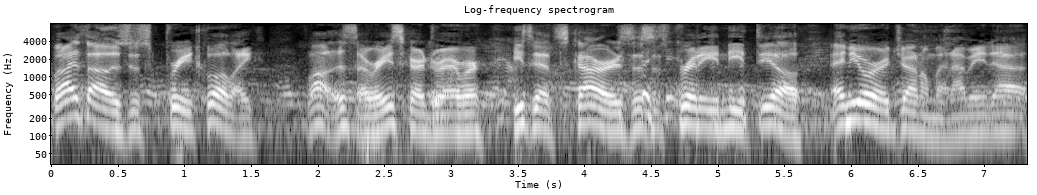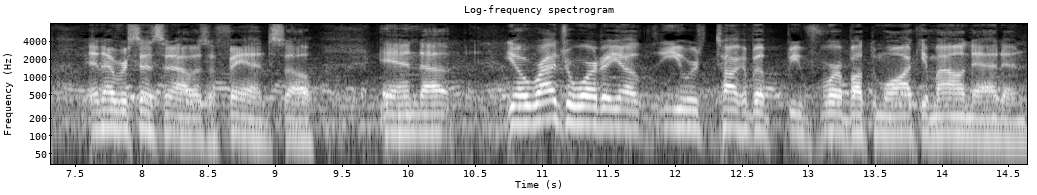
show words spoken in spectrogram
But I thought it was just pretty cool. Like, wow, this is a race car driver. He's got scars. This is pretty neat deal. And you were a gentleman. I mean, uh, and ever since then I was a fan. So, and uh, you know, Rodger Ward. You know, you were talking about before about the Milwaukee Mile Net, and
